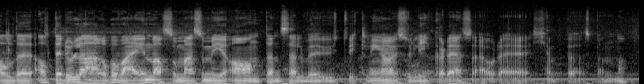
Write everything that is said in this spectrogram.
alt det, alt det du lærer på veien, da, som er så mye annet enn selve utviklinga. Hvis du liker det, så er jo det kjempespennende.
